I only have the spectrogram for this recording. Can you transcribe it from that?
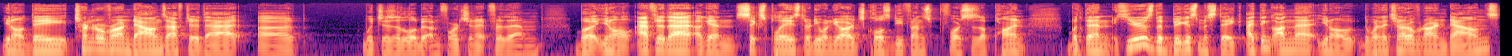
you know, they turned it over on downs after that, uh, which is a little bit unfortunate for them. But you know, after that, again, six plays, 31 yards. Colts defense forces a punt. But then here's the biggest mistake. I think on that, you know, when they turn it over on downs,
